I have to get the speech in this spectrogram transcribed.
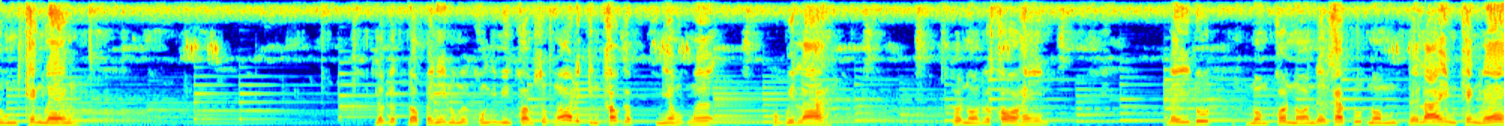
ลุงแข็งแรง แล้วก็ต่อไปนี้ลุงก็คงจะมีความสุขเนาะได้กินข้าวกับเมียทุกมื้อ ทุกเวลาก่อนนอนก็ขอให้ได้ดูดนมก่อนนอนเด้อครับดูดนมได้หลายให้มันแข็งแรง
